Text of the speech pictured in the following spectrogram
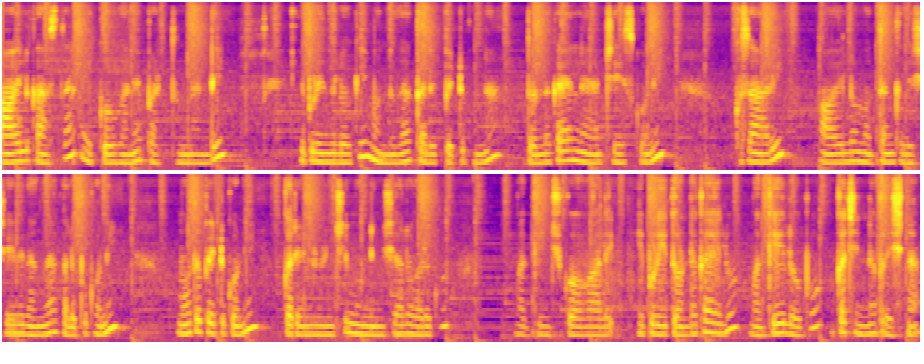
ఆయిల్ కాస్త ఎక్కువగానే పడుతుందండి. ఇప్పుడు ఇందులోకి ముందుగా కలిపి పెట్టుకున్న దొండకాయలను యాడ్ చేసుకొని ఒకసారి ఆయిల్లో మొత్తం కలిసే విధంగా కలుపుకొని మూత పెట్టుకొని ఒక రెండు నుంచి మూడు నిమిషాల వరకు మగ్గించుకోవాలి. ఇప్పుడు ఈ దొండకాయలు మగ్గేలోపు ఒక చిన్న ప్రశ్న.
